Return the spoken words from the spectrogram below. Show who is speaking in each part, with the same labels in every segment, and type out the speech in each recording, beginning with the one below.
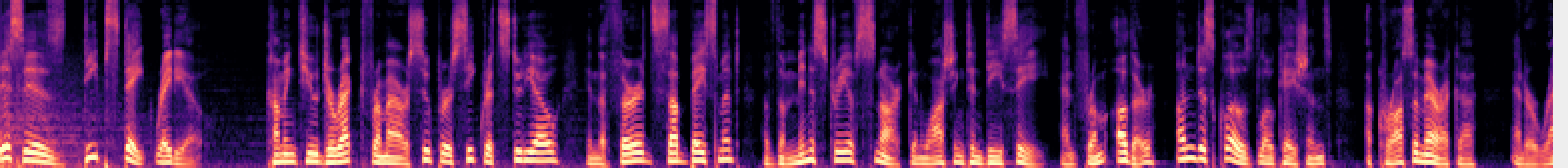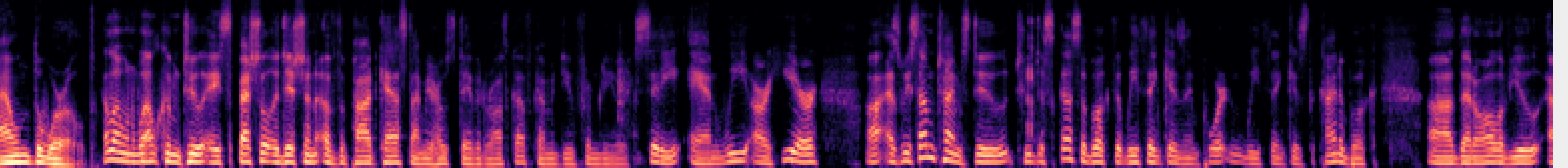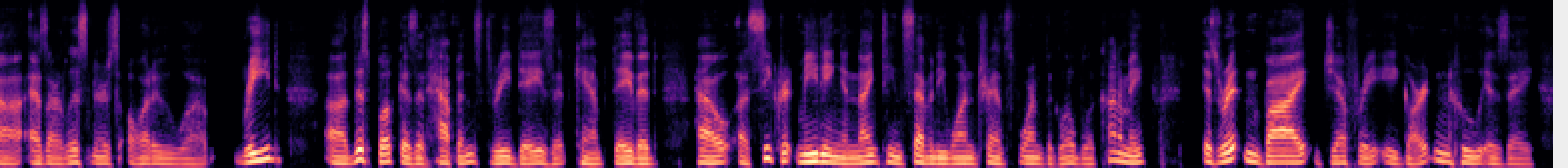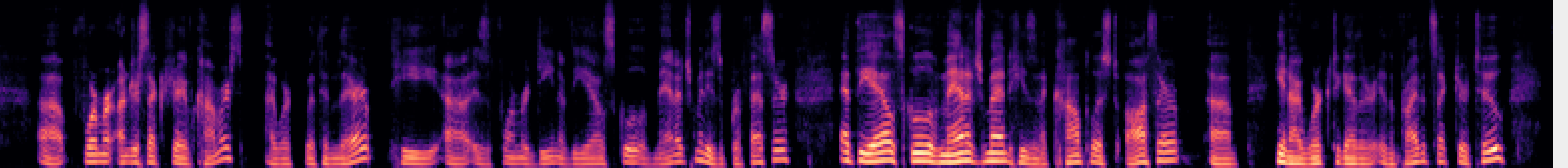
Speaker 1: This is Deep State Radio, coming to you direct from our super secret studio in the third sub basement of the Ministry of Snark in Washington, D.C., and from other undisclosed locations across America and around the world. Hello, and welcome to a special edition of the podcast. I'm your host, David Rothkopf, coming to you from New York City, and we are here uh, as we sometimes do, to discuss a book that we think is important. We think is the kind of book uh, that all of you, uh, as our listeners, ought to uh, read. Uh, this book, as it happens, Three Days at Camp David How a Secret Meeting in 1971 Transformed the Global Economy, is written by Jeffrey E. Garten, who is a uh, former Undersecretary of Commerce I worked with him there. He uh, is a former dean of the Yale School of Management. He's a professor at the Yale School of Management. He's an accomplished author. Uh, he and I work together in the private sector too.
